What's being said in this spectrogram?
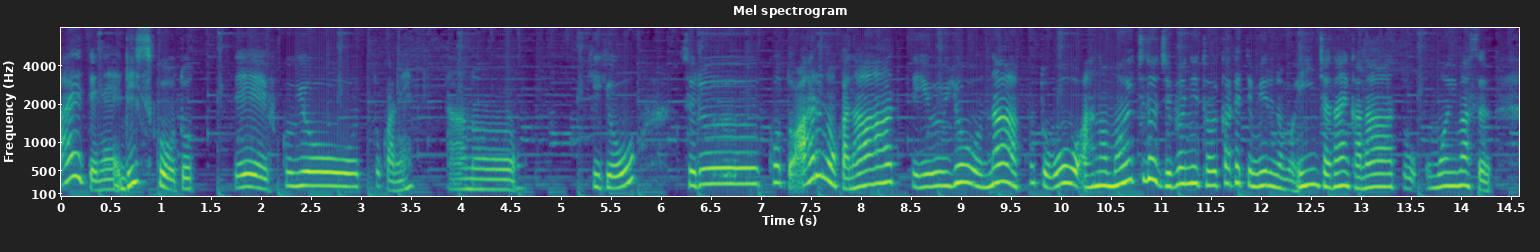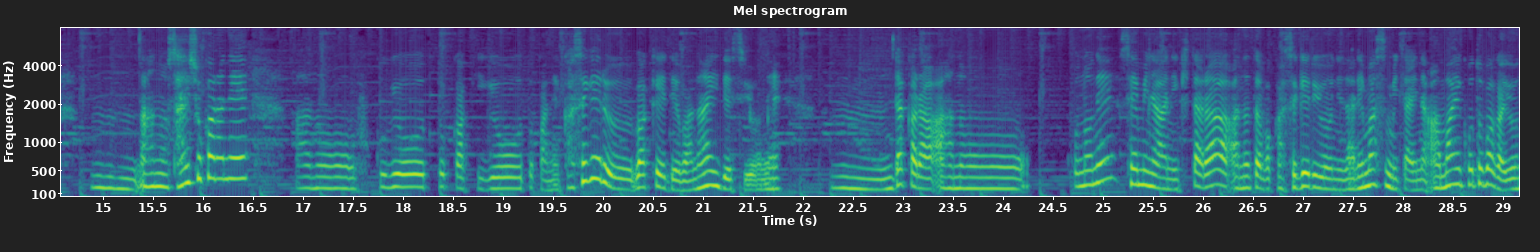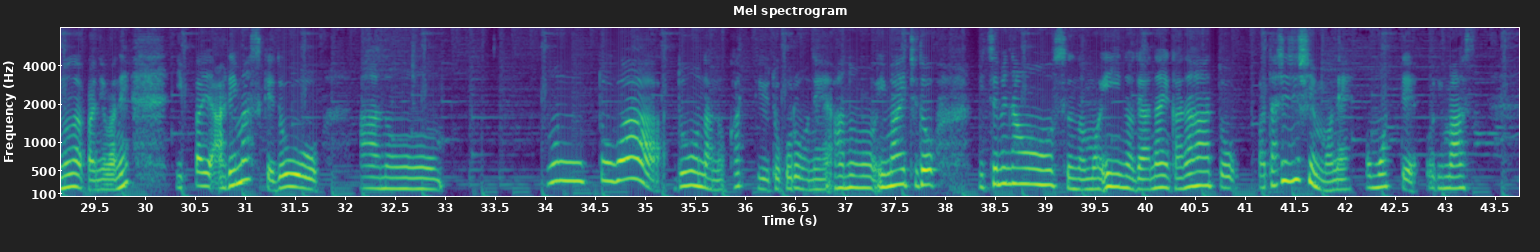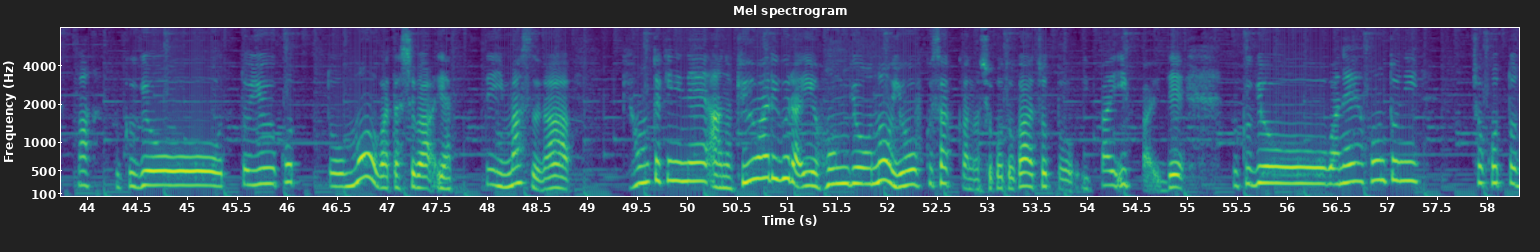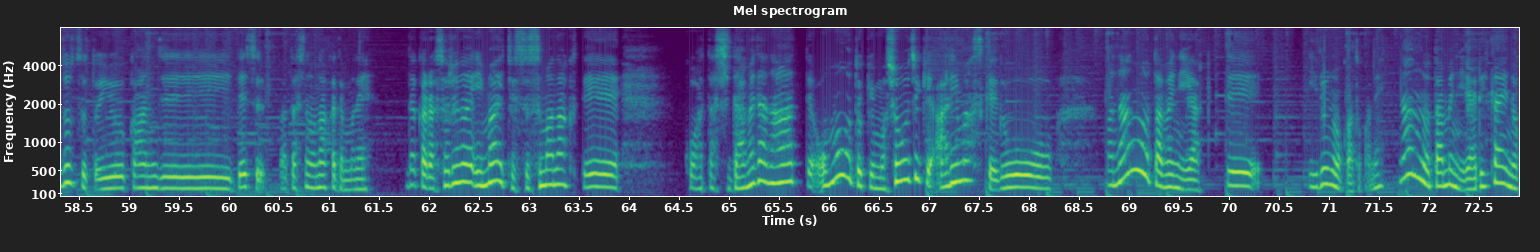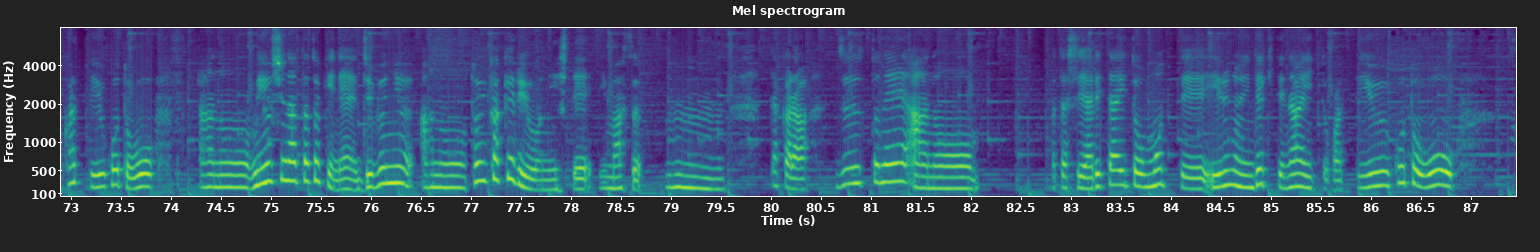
あえてねリスクを取って副業とかねあの起業することあるのかなっていうようなことをあのもう一度自分に問いかけてみるのもいいんじゃないかなと思います。うん、あの最初からねあの副業とか起業とかね稼げるわけではないですよね。うん、だからあのこのねセミナーに来たらあなたは稼げるようになりますみたいな甘い言葉が世の中にはねいっぱいありますけどあの本当はどうなのかっていうところをねあの今一度見つめ直すのもいいのではないかなと私自身もね思っております。まあ、副業ということも私はやっていますが基本的にねあの9割ぐらい本業の洋服作家の仕事がちょっといっぱいいっぱいで副業はね本当にちょこっとずつという感じです私の中でもねだからそれがいまいち進まなくて、こう私ダメだなって思う時も正直ありますけど、まあ、何のためにやっているのかとかね、何のためにやりたいのかっていうことをあの見失った時ね、自分にあの問いかけるようにしています。うんだからずっとね、あの私やりたいと思っているのにできてないとかっていうことを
